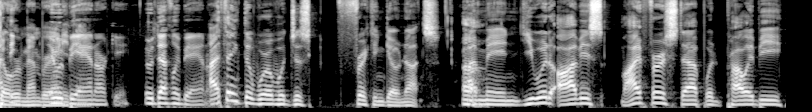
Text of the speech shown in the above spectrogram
Don't remember It would be anarchy. It would definitely be anarchy. I think the world would just freaking go nuts. I Oh. mean, you would obvious. My first step would probably be h-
